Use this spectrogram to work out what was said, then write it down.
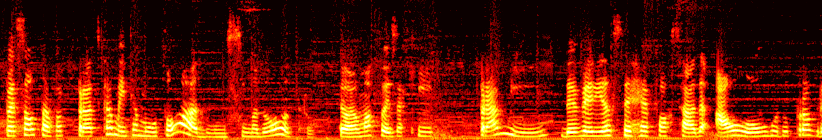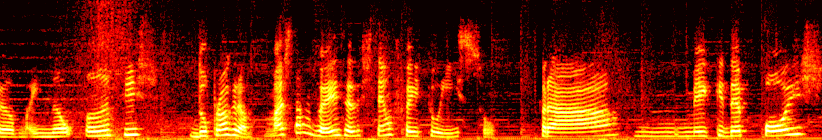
o pessoal tava praticamente amontoado um em cima do outro. Então é uma coisa que, para mim, deveria ser reforçada ao longo do programa e não antes do programa. Mas talvez eles tenham feito isso para meio que depois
